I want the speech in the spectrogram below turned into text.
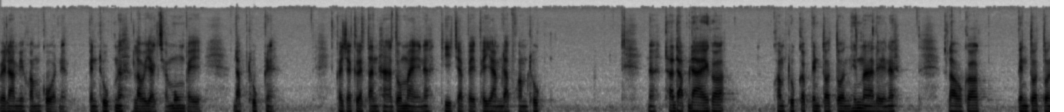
เวลามีความโกรธเนี่ยเป็นทุกข์นะเราอยากจะมุ่งไปดับทุกข์เนี่ยก็จะเกิดตัณหาตัวใหม่นะที่จะไปพยายามดับความทุกข์นะถ้าดับได้ก็ความทุกข์ก็เป็นตัวตนขึ้นมาเลยนะเราก็เป็นตัวตน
